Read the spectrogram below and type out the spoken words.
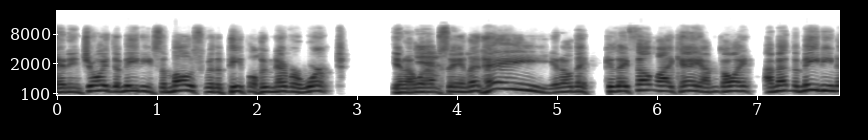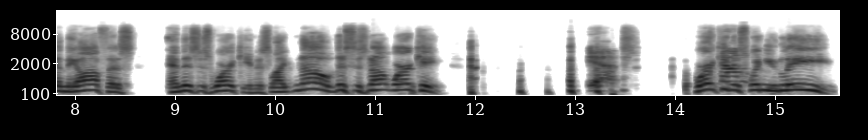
and enjoyed the meetings the most were the people who never worked. You know what I'm saying? Let hey, you know, they because they felt like, hey, I'm going, I'm at the meeting in the office and this is working. It's like, no, this is not working. Yeah. Working No. is when you leave.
